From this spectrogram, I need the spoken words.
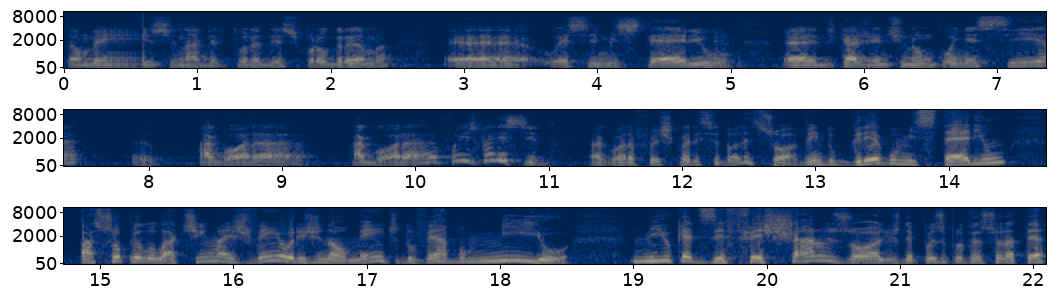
também disse na abertura deste programa, é, esse mistério é, de que a gente não conhecia, agora, agora foi esclarecido. Agora foi esclarecido. Olha só, vem do grego mysterium, passou pelo latim, mas vem originalmente do verbo mio, Mio quer dizer fechar os olhos. Depois o professor até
